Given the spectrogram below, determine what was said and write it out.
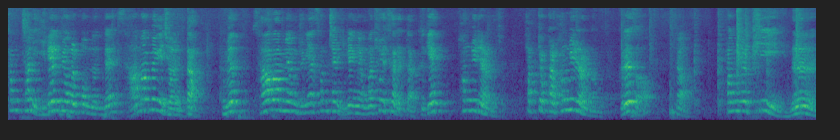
3,200명을 뽑는데 4만 명이 지원했다. 그러면 4만 명 중에 3,200명만 초이스가 됐다. 그게 확률이라는 거죠. 합격할 확률이라는 겁니다. 그래서 자, 확률 P는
